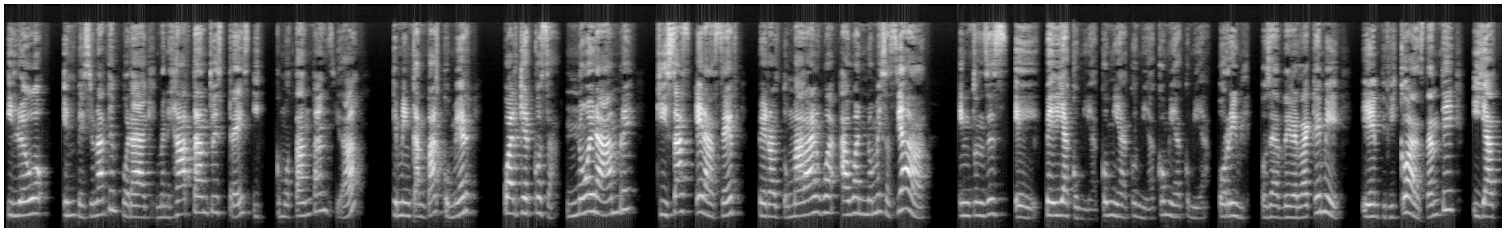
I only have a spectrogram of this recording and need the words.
y luego empecé una temporada que manejaba tanto estrés y como tanta ansiedad que me encantaba comer cualquier cosa. No era hambre, Quizás era sed, pero al tomar agua, agua no me saciaba. Entonces eh, pedía comida, comida, comida, comida, comida. Horrible. O sea, de verdad que me identifico bastante y ya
